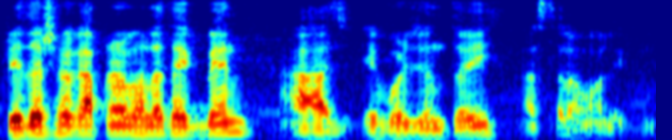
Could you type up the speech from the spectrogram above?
প্রিয় দর্শক আপনারা ভালো থাকবেন। আজ এ পর্যন্তই আসসালামু আলাইকুম।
